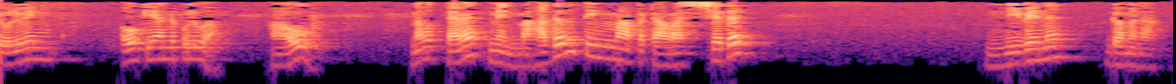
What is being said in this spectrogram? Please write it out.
ඔළුවෙන් ඔව් කියන්න පුළුවන්. ආ ඔව් නමුත් පැවැත්මෙන්ම හදවතින්ම අපට අවශ්‍යද නිවෙන ගමනක්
